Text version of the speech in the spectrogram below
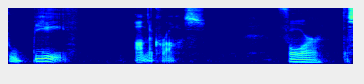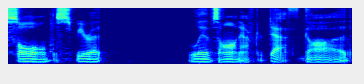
to be on the cross. For the soul, the spirit, lives on after death. God,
